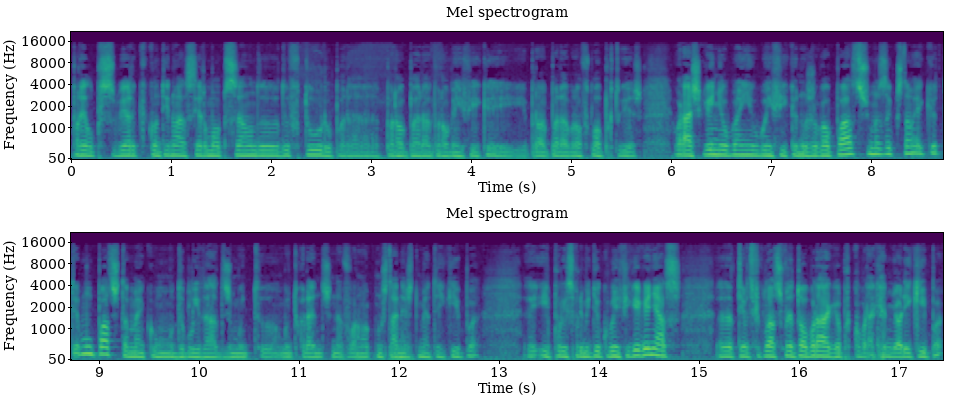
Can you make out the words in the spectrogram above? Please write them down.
para ele perceber que continua a ser uma opção de, de futuro para, para, para, para o Benfica e para, para, para o futebol português. Agora acho que ganhou bem o Benfica no jogo ao Passos, mas a questão é que teve um Passos também com debilidades muito, muito grandes na forma como está neste momento a equipa e por isso permitiu que o Benfica ganhasse. Uh, teve dificuldades frente ao Braga, porque o Braga é a melhor equipa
